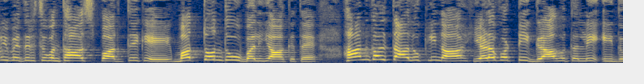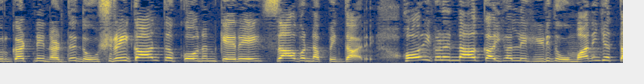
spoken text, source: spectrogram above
ಹೋರಿ ಬೆದರಿಸುವಂತಹ ಸ್ಪರ್ಧೆಗೆ ಮತ್ತೊಂದು ಬಲಿಯಾಗಿದೆ. ಹಾನಗಲ್ ತಾಲೂಕಿನ ಯಡವಟ್ಟಿ ಗ್ರಾಮದಲ್ಲಿ ಈ ದುರ್ಘಟನೆ ನಡೆದಿದ್ದು ಶ್ರೀಕಾಂತ್ ಕೋನನ್ಕೆರೆ ಸಾವನ್ನಪ್ಪಿದ್ದಾರೆ. ಹೋರಿಗಳನ್ನ ಕೈಯಲ್ಲಿ ಹಿಡಿದು ಮನೆಯತ್ತ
